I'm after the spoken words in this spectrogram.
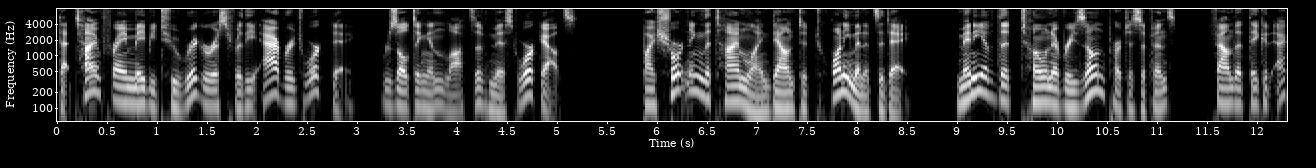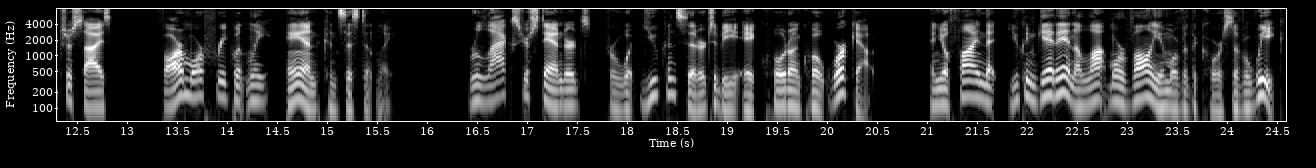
that time frame may be too rigorous for the average workday, resulting in lots of missed workouts. By shortening the timeline down to 20 minutes a day, many of the Tone Every Zone participants found that they could exercise far more frequently and consistently relax your standards for what you consider to be a quote unquote workout, and you'll find that you can get in a lot more volume over the course of a week.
